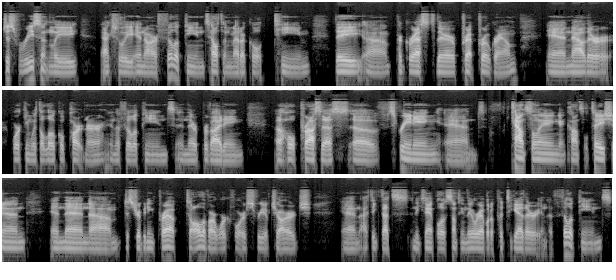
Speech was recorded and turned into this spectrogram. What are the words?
Just recently, actually, in our Philippines health and medical team, they uh, progressed their PrEP program, and now they're working with a local partner in the Philippines, and they're providing a whole process of screening and counseling and consultation and then um, distributing prep to all of our workforce free of charge. And I think that's an example of something they were able to put together in the Philippines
